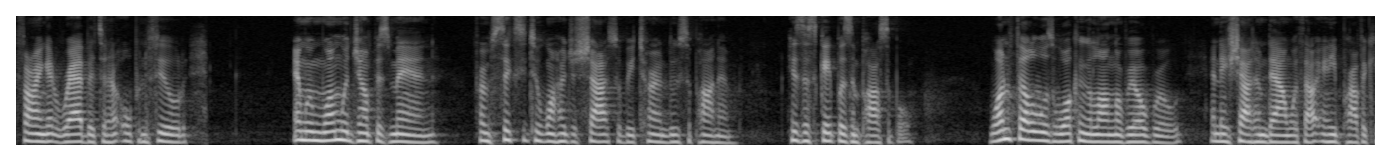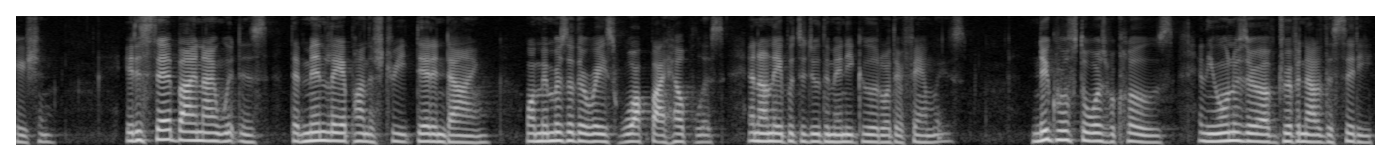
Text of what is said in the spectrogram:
firing at rabbits in an open field. And when one would jump his man, from 60 to 100 shots would be turned loose upon him. His escape was impossible. One fellow was walking along a railroad, and they shot him down without any provocation. It is said by an eyewitness that men lay upon the street dead and dying, while members of their race walked by helpless and unable to do them any good or their families. Negro stores were closed, and the owners thereof driven out of the city,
